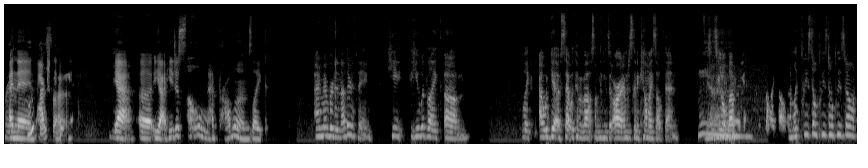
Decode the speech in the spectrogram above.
right. and then actually yeah. yeah. Uh yeah, he just oh had problems like I remembered another thing. He he would like um like I would get upset with him about something. He's like, "All right, I'm just going to kill myself then." Yeah. Since you don't love me, I'm kill myself. And I'm like, "Please don't, please don't, please don't."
